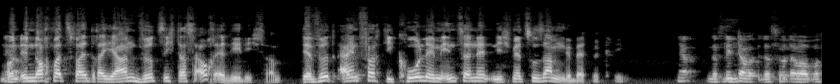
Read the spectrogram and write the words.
Ja. Und in nochmal zwei, drei Jahren wird sich das auch erledigt haben. Der wird einfach die Kohle im Internet nicht mehr zusammengebettelt kriegen. Ja, das liegt aber, das wird aber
